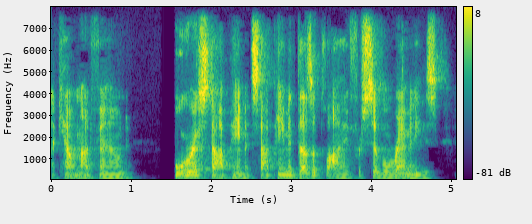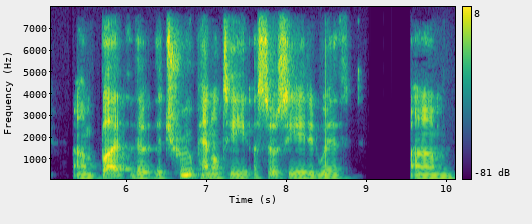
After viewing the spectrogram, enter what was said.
account not found, or a stop payment. Stop payment does apply for civil remedies, um, but the, the true penalty associated with um,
